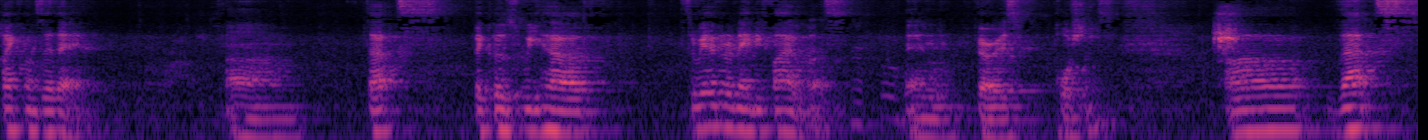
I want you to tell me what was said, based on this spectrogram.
PyCon ZA. Um, that's because we have 385 of us in various portions. Uh, that's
